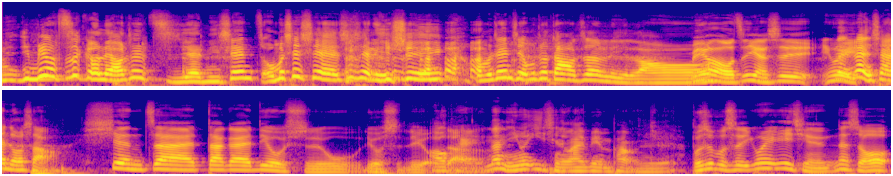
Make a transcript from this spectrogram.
你你没有资格聊这集耶！你先，我们谢谢谢谢李勋，我们今天节目就到这里喽。没有，我之前是因为那那你现在多少现在大概六十五、六十六。？OK，那你因为疫情的关系变胖是不是？不是不是，因为疫情那时候，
